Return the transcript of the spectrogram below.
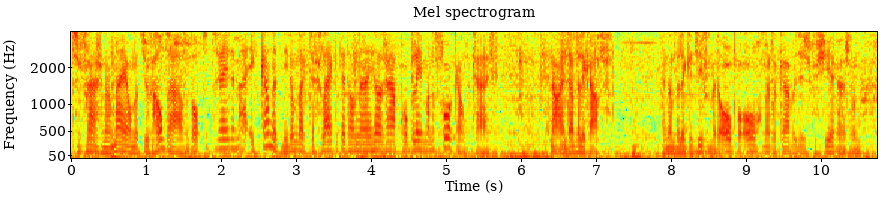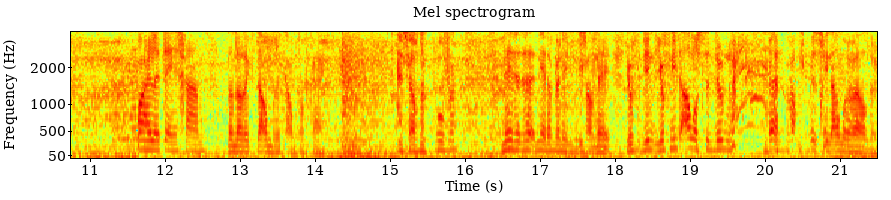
ze vragen naar mij om natuurlijk handhavend op te treden. Maar ik kan het niet, omdat ik tegelijkertijd dan een heel raar probleem aan de voorkant krijg. Nou, en daar wil ik af. En dan wil ik het liever met open ogen met elkaar bediscussiëren... en zo'n pilot ingaan, dan dat ik de andere kant op kijk. En zelf nog proeven? Nee, dat, nee, daar ben ik niet van. Nee. Je, hoeft, je hoeft niet alles te doen wat misschien anderen wel doen.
